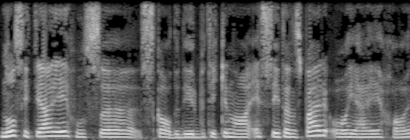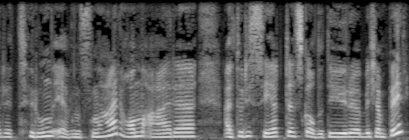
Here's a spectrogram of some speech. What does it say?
Nå sitter jeg hos eh, skadedyrbutikken AS i Tønsberg, og jeg har Trond Evensen her. Han er eh, autorisert skadedyrbekjemper.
